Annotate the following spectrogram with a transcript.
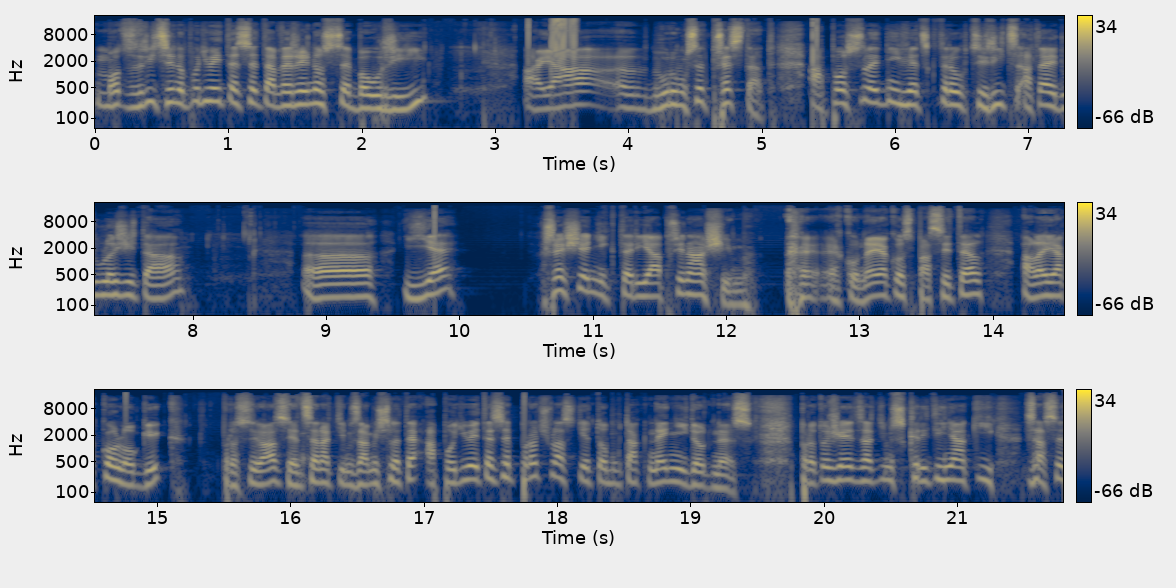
moc říct si, no podívejte se, ta veřejnost se bouří, a já eh, budu muset přestat. A poslední věc, kterou chci říct, a ta je důležitá, eh, je řešení, které já přináším. jako ne jako spasitel, ale jako logik, Prosím vás, jen se nad tím zamyslete a podívejte se, proč vlastně tomu tak není dodnes. Protože je zatím skrytý nějaký zase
